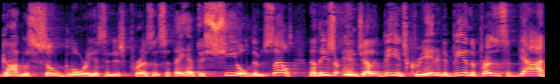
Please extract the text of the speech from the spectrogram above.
God was so glorious in his presence that they had to shield themselves. Now, these are angelic beings created to be in the presence of God,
